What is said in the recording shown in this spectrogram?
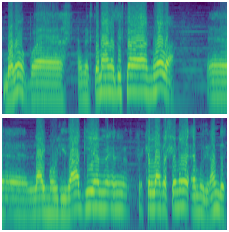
Bueno, pues en el tema de noticias nuevas, eh, la inmovilidad aquí en, que en las regiones es muy grande.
